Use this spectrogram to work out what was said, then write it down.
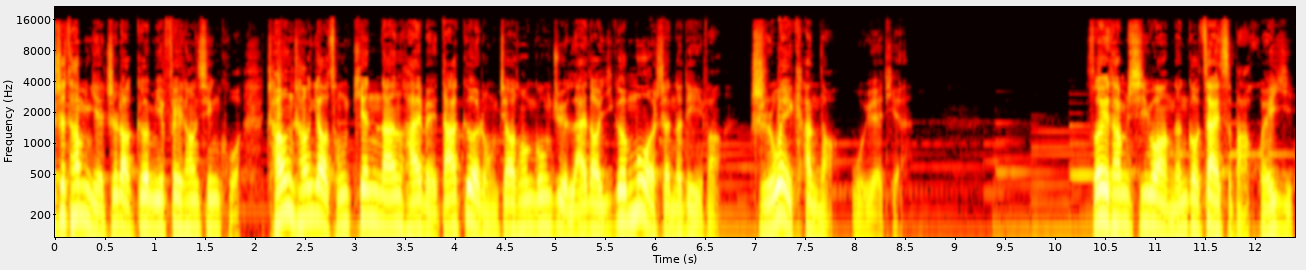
是他们也知道歌迷非常辛苦，常常要从天南海北搭各种交通工具来到一个陌生的地方，只为看到五月天。所以他们希望能够再次把回忆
